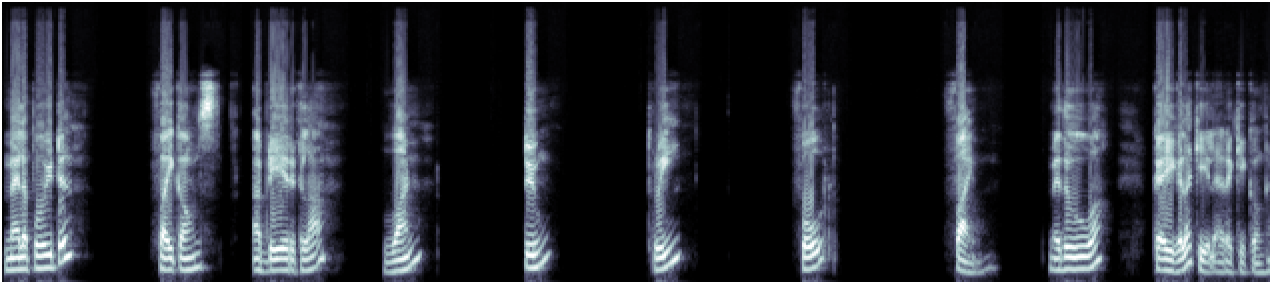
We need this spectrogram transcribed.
மேலே போயிட்டு ஃபைவ் கவுண்ட்ஸ் அப்படியே இருக்கலாம். One two three four five மெதுவாக கைகளை கீழே இறக்கிக்கோங்க.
